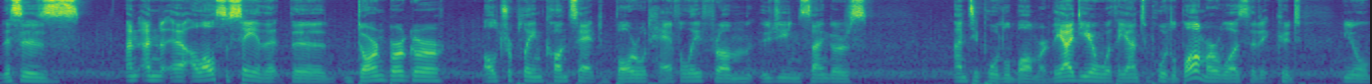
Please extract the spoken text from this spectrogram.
This is... And, and uh, I'll also say that the Dornberger ultraplane concept borrowed heavily from Eugene Sanger's antipodal bomber. The idea with the antipodal bomber was that it could, you know,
